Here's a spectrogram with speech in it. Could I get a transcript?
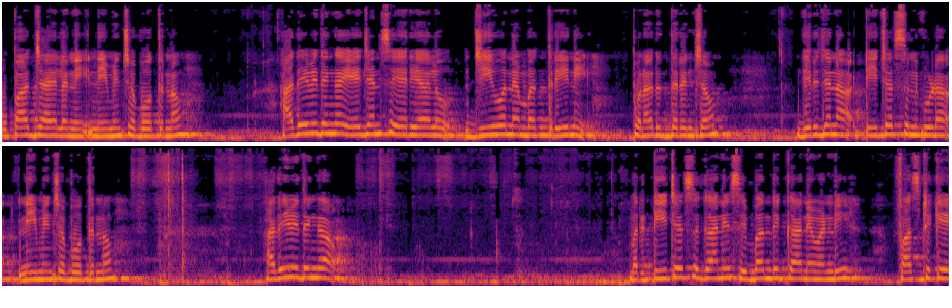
ఉపాధ్యాయులని నియమించబోతున్నాం. అదేవిధంగా ఏజెన్సీ ఏరియాలో జీవో నెంబర్ త్రీని పునరుద్ధరించాం. గిరిజన టీచర్స్ని కూడా నియమించబోతున్నాం. అదేవిధంగా మరి టీచర్స్ కానీ సిబ్బందికి కానివ్వండి ఫస్ట్కే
